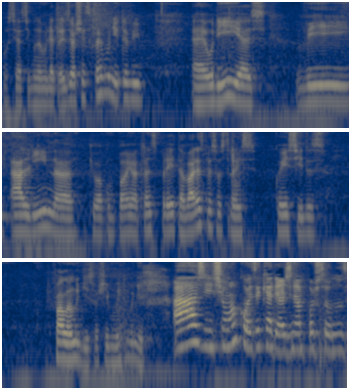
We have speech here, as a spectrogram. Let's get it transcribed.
por ser a segunda mulher trans. Eu achei super bonito. Eu vi é, Urias, vi a Alina, que eu acompanho, a Trans Preta, várias pessoas trans conhecidas falando disso. Achei muito bonito. Ah, gente, uma coisa que a Ariadne postou nos,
